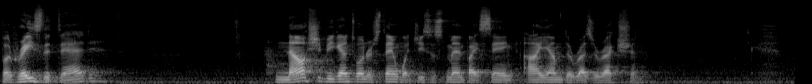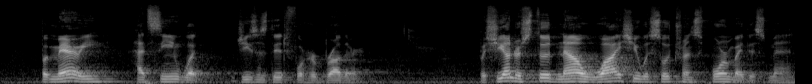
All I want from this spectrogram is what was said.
but raise the dead? Now she began to understand what Jesus meant by saying, I am the resurrection. But Mary had seen what Jesus did for her brother. But she understood now why she was so transformed by this man.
